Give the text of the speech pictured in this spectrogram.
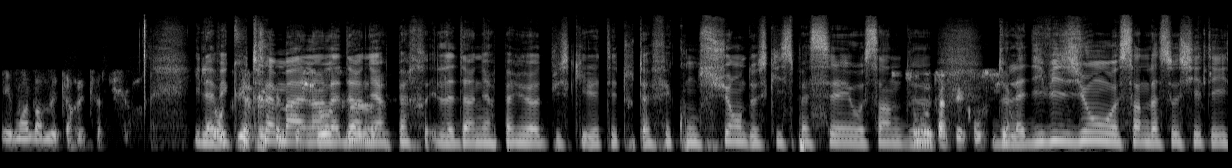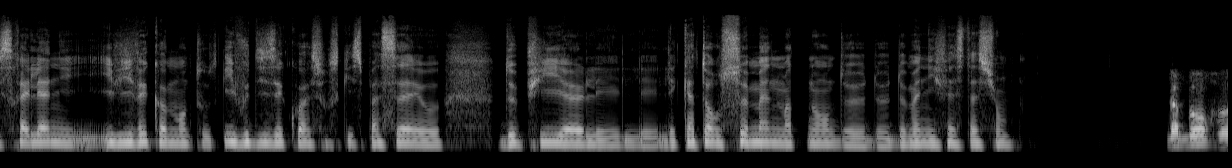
et moi dans mes caricatures. Il a vécu très mal hein, la, dernière la dernière période, puisqu'il était tout à fait conscient de ce qui se passait au sein de, de la division, au sein de la société israélienne. Il, vivait comment tout Il vous disait quoi sur ce qui se passait euh, depuis euh, les, les, 14 semaines maintenant de, de, manifestations? D'abord,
